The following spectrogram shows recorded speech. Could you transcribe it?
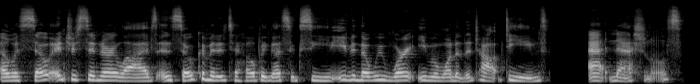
and was so interested in our lives and so committed to helping us succeed, even though we weren't even one of the top teams at nationals.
